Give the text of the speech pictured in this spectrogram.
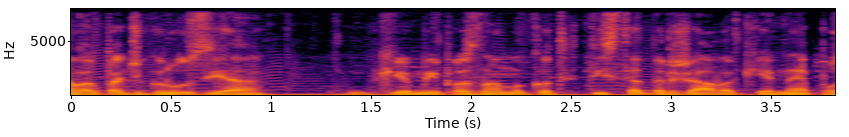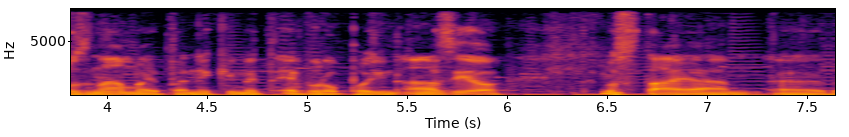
ampak pač Gruzija, ki jo mi poznamo kot tista država, ki je ne poznamo, je pa nekje med Evropo in Azijo, ostaja uh,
